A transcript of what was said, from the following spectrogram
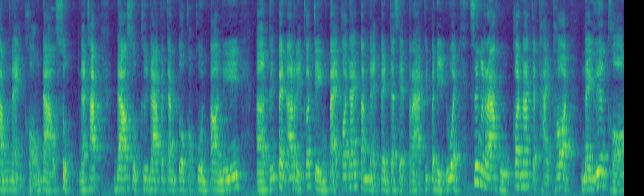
ตำแหน่งของดาวศุกร์นะครับ ดาวศุกร์คือดาวประจำตัวของคุณตอนนี้ถึงเป็นอริก็จริง แต่ก็ได้ตำแหน่งเป็นเกษตราธิบดีด้วย ซึ่งราหูก็น่าจะถ่ายทอดในเรื่องของ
